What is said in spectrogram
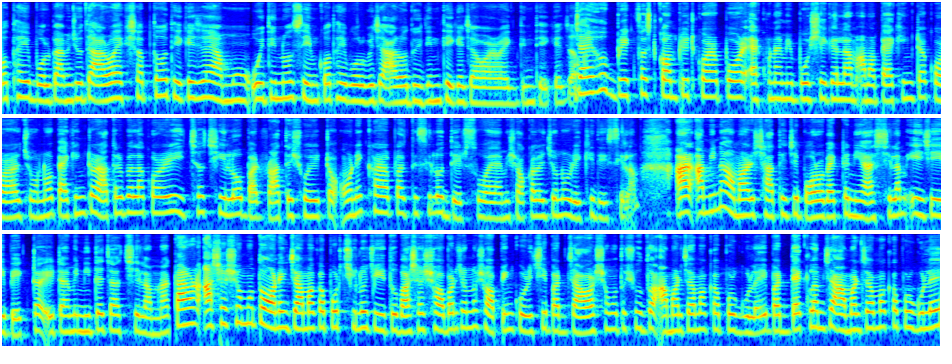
কথাই বলবে। আমি যদি আরও এক সপ্তাহ থেকে যাই, আম্মু ওই দিনও সেম কথাই বলবে যে আরও দুই দিন থেকে যাও আরও একদিন থেকে যাও। যাই হোক ব্রেকফাস্ট কমপ্লিট করার পর এখন আমি বসে গেলাম আমার প্যাকিংটা করার জন্য। প্যাকিংটা রাতের বেলা করারই ইচ্ছা ছিল বাট রাতে শরীরটা অনেক খারাপ লাগতেছিল দেড় সোয়াই আমি সকালের জন্য রেখে দিয়েছিলাম। আর আমি না আমার সাথে যে বড় ব্যাগটা নিয়ে আসছিলাম, এই যে এই ব্যাগটা, এটা আমি নিতে চাচ্ছিলাম না। কারণ আসার সময় তো অনেক জামা কাপড় ছিল, যেহেতু বাসায় সবার জন্য শপিং করেছি বাট যাওয়ার সময় তো শুধু আমার জামা কাপড়গুলাই বাট দেখলাম যে আমার জামা কাপড়গুলাই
